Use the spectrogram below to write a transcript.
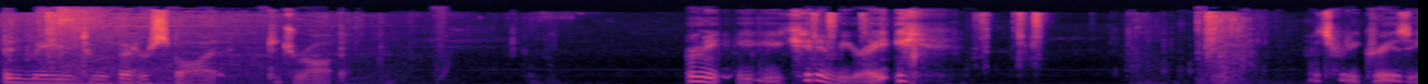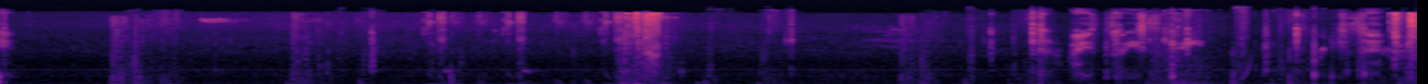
been made into a better spot to drop. I mean, you're kidding me, right? That's pretty crazy. Pretty thin.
